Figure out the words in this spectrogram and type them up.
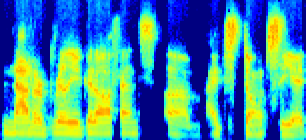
not a really a good offense, um, I just don't see it.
